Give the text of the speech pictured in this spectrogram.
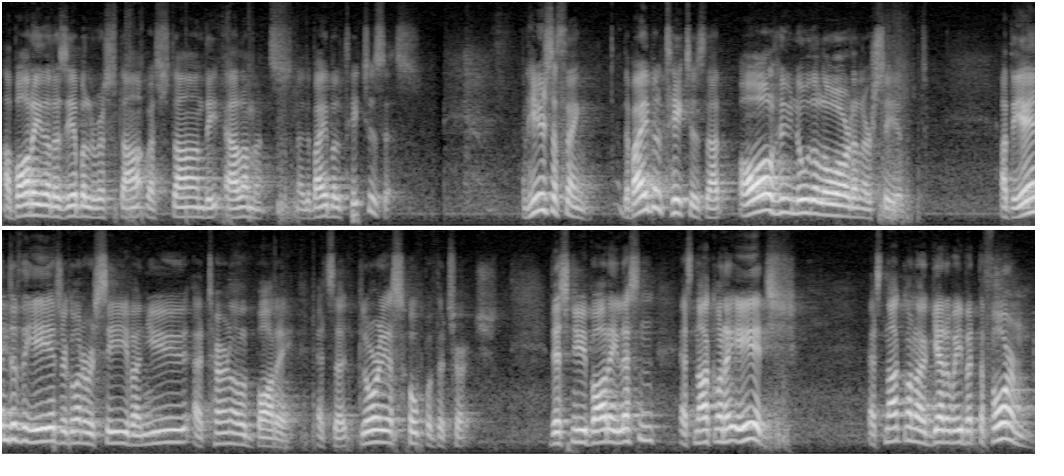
A body that is able to withstand the elements. Now, the Bible teaches this. And here's the thing the Bible teaches that all who know the Lord and are saved, at the end of the age, are going to receive a new eternal body. It's a glorious hope of the church. This new body, listen, it's not going to age. It's not going to get a wee bit deformed.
